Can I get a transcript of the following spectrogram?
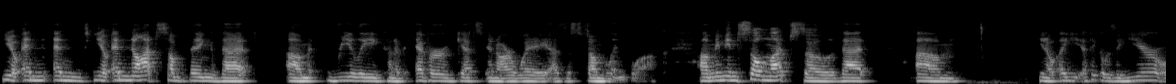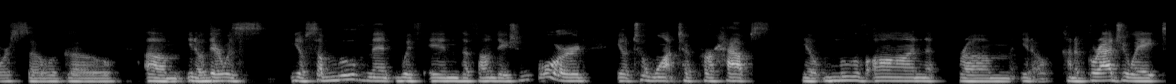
you know, and and you know, and not something that um, really kind of ever gets in our way as a stumbling block. Um, I mean, so much so that, um, you know, a, I think it was a year or so ago, um, you know, there was, you know, some movement within the foundation board, you know, to want to perhaps, you know, move on from, you know, kind of graduate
